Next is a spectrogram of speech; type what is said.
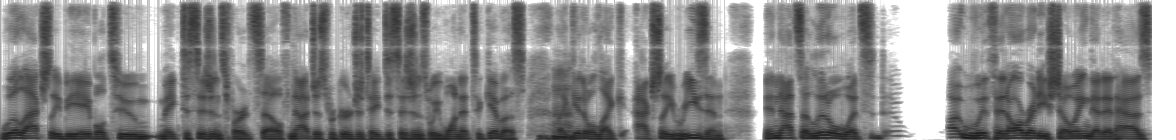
will actually be able to make decisions for itself, not just regurgitate decisions we want it to give us. Like it'll like actually reason. And that's a little what's uh, with it already showing that it has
